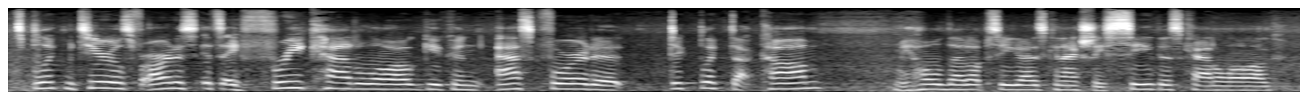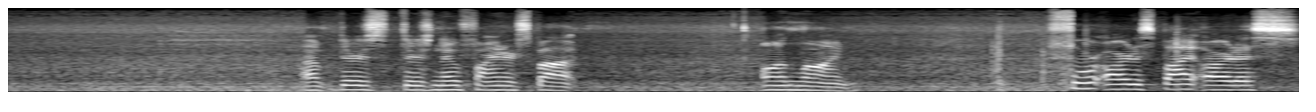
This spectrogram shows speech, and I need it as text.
It's Blick Materials for Artists. It's a free catalog. You can ask for it at dickblick.com. Let me hold that up so you guys can actually see this catalog. Um, there's there's no finer spot online. For artists, by artists.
